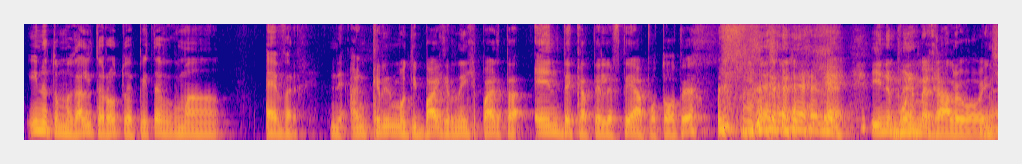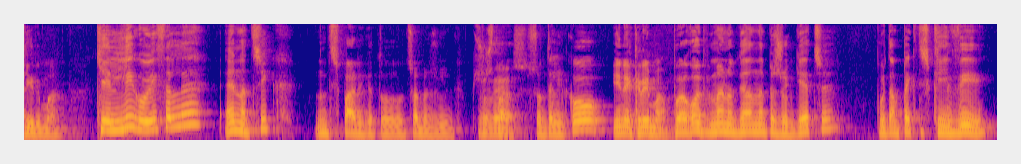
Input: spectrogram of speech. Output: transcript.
είναι το μεγαλύτερό του επίτευγμα ever. Ναι, αν κρίνουμε ότι η Bayern έχει πάρει τα 11 τελευταία από τότε. ε, είναι πολύ μεγάλο εγχείρημα. Και λίγο ήθελε ένα τσικ να της πάρει και το Champions League. Σωστά. Στο τελικό, Είναι κρίμα. που εγώ επιμένω ότι αν έπαιζε ο Γκέτσε, που ήταν παίκτης κλειδί.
